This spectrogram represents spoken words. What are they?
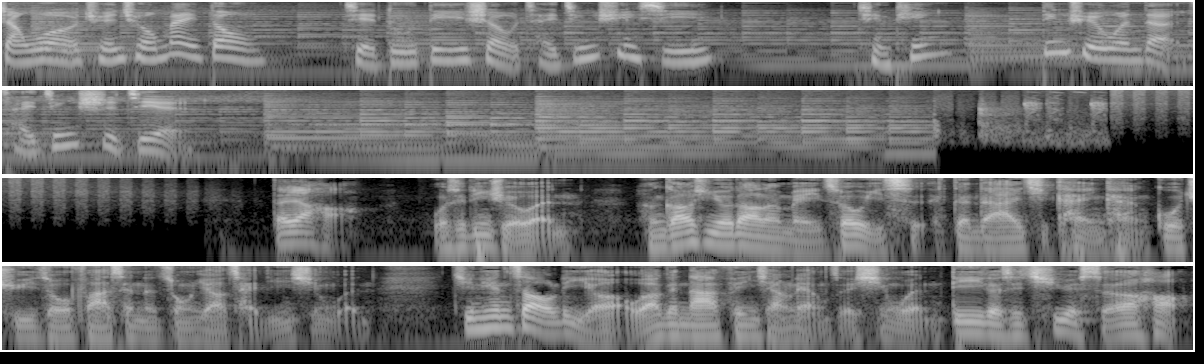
掌握全球脉动，解读第一手财经讯息，请听丁学文的财经世界。大家好，我是丁学文，很高兴又到了每周一次，跟大家一起看一看过去一周发生的重要财经新闻。今天照例哦，我要跟大家分享两则新闻。第一个是七月十二号，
